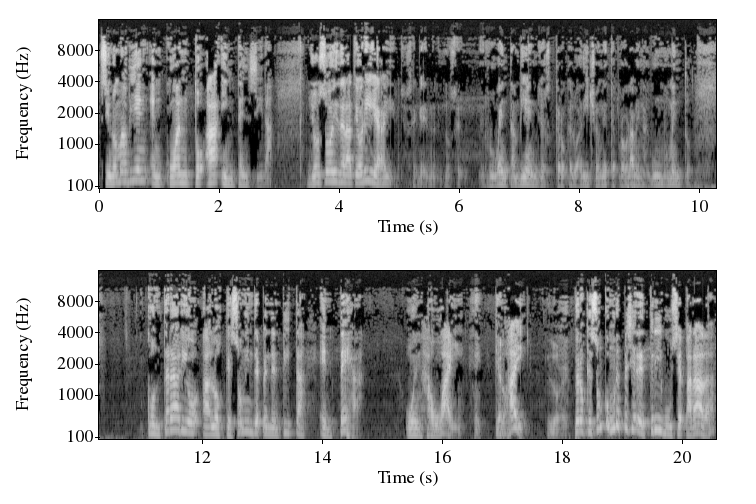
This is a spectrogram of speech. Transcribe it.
sino más bien en cuanto a intensidad. Yo soy de la teoría, y yo sé que, no sé, Rubén también, yo creo que lo ha dicho en este programa en algún momento, contrario a los que son independentistas en Texas o en Hawái, que los hay, pero que son como una especie de tribu separada,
